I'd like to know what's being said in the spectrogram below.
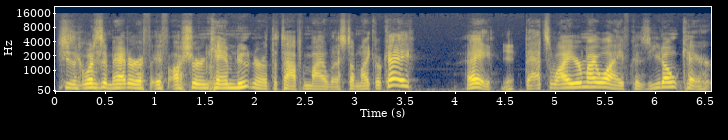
She's like, what does it matter if, if Usher and Cam Newton are at the top of my list? I'm like, okay, hey, Yeah. that's why you're my wife, because you don't care.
